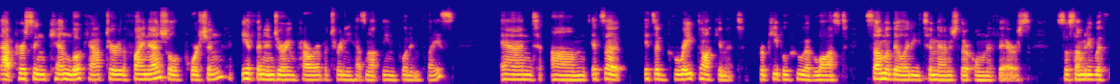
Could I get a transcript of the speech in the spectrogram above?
that person can look after the financial portion if an enduring power of attorney has not been put in place. And um, it's a it's a great document for people who have lost some ability to manage their own affairs. So somebody with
